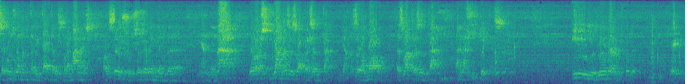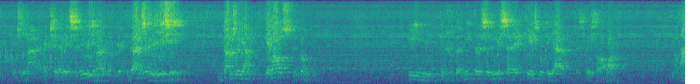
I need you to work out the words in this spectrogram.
segons la mentalitat dels brahmanes, els déus forçosament hi han de, d'anar. Llavors Yamas es va presentar, Yamas a la mort es va presentar a Najiquetes. I li diu, bueno, escolta, eh, vaig fer aquest sacrifici, aquest gran sacrifici, doncs aviam, què vols que et doni? i dius, a mi m'interessaria saber què és el que hi ha després de la mort. No, home,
